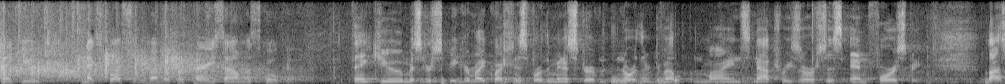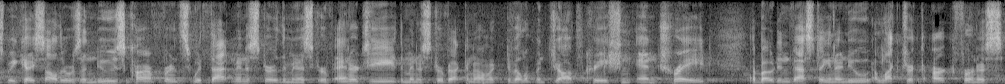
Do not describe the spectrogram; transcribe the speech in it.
Thank you. The next question, the member for Parry Sound Muskoka. Thank you, Mr. Speaker. My question is for the Minister of Northern Development, Mines, Natural Resources and Forestry. Last week I saw there was a news conference with that minister, the Minister of Energy, the Minister of Economic Development, Job Creation and Trade about investing in a new electric arc furnace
